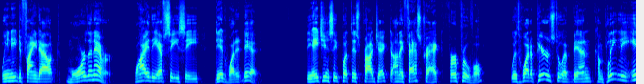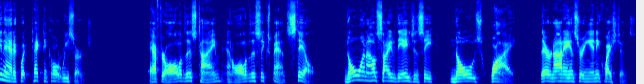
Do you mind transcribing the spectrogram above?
we need to find out more than ever why the FCC did what it did. The agency put this project on a fast track for approval with what appears to have been completely inadequate technical research. After all of this time and all of this expense, still, no one outside of the agency knows why. They're not answering any questions.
